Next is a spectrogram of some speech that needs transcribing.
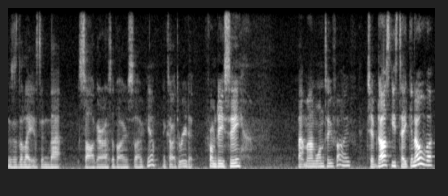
This is the latest in that saga, I suppose, so yeah, excited to read it. From DC, Batman 125. Chip Zdarsky's taking over,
